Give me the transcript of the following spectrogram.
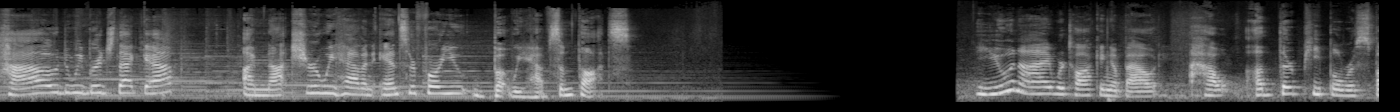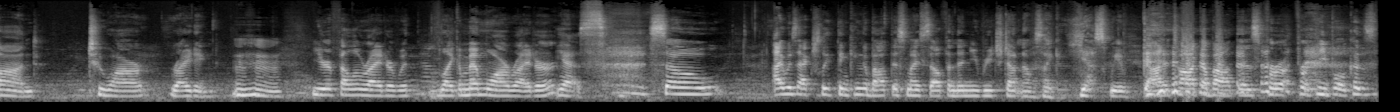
how do we bridge that gap? I'm not sure we have an answer for you, but we have some thoughts. You and I were talking about how other people respond to our writing. Mm-hmm. You're a fellow writer with, like a memoir writer. Yes. So I was actually thinking about this myself, and then you reached out, and I was like, "Yes, we have got to talk about this for for people because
